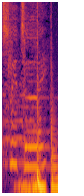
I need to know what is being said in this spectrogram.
Bad habits late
